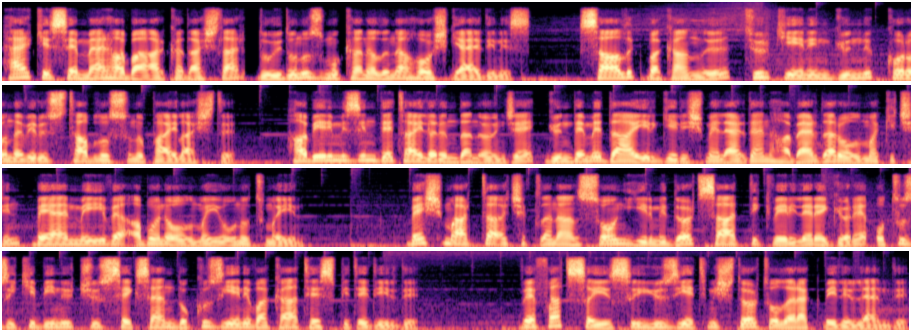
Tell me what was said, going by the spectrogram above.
Herkese merhaba arkadaşlar, duydunuz mu kanalına hoş geldiniz. Sağlık Bakanlığı, Türkiye'nin günlük koronavirüs tablosunu paylaştı. Haberimizin detaylarından önce, gündeme dair gelişmelerden haberdar olmak için, beğenmeyi ve abone olmayı unutmayın. 5 Mart'ta açıklanan son 24 saatlik verilere göre 32.389 yeni vaka tespit edildi. Vefat sayısı 174 olarak belirlendi.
